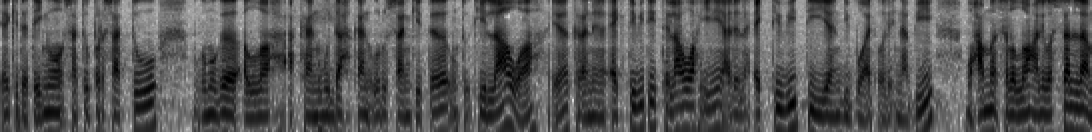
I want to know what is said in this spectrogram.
Ya, kita tengok satu persatu. Moga-moga Allah akan mudahkan urusan kita untuk tilawah ya kerana aktiviti tilawah ini adalah aktiviti yang dibuat oleh Muhammad sallallahu alaihi wasallam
